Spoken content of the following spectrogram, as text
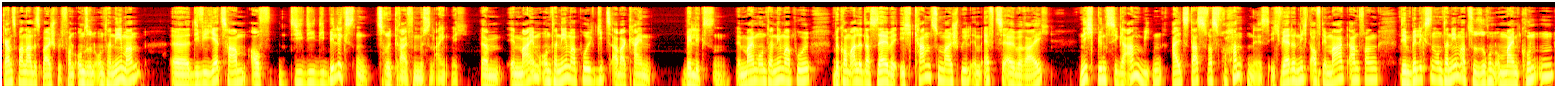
ganz banales Beispiel, von unseren Unternehmern, äh, die wir jetzt haben, auf die, die, die billigsten zurückgreifen müssen eigentlich. Ähm, in meinem Unternehmerpool gibt's aber keinen billigsten. In meinem Unternehmerpool bekommen alle dasselbe. Ich kann zum Beispiel im FCL-Bereich nicht günstiger anbieten als das, was vorhanden ist. Ich werde nicht auf dem Markt anfangen, den billigsten Unternehmer zu suchen, um meinem Kunden,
